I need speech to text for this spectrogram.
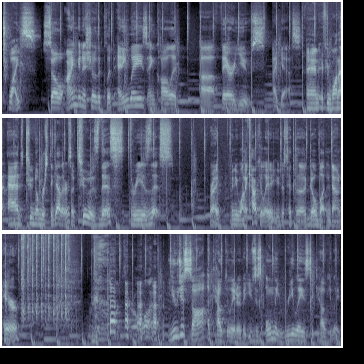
twice. So I'm gonna show the clip anyways and call it uh, fair use, I guess. And if you want to add two numbers together, so two is this, three is this, right? When you want to calculate it, you just hit the go button down here. You just saw a calculator that uses only relays to calculate.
